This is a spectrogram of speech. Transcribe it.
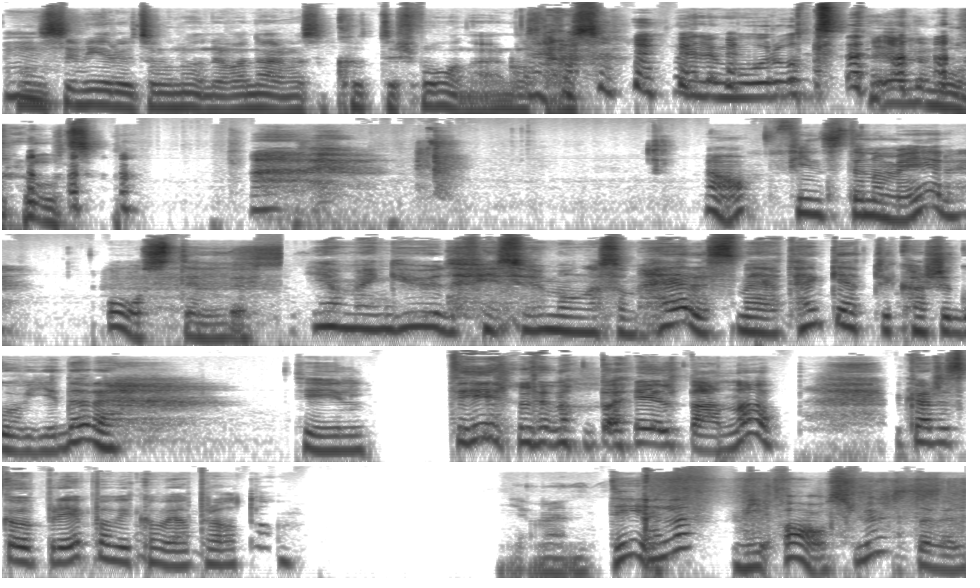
Hon ser mer ut som hon undrar var närmaste kuttersvån är någonstans. Eller morot. Eller morot. Ja, finns det något mer Austen-böcker Ja men gud, det finns ju hur många som helst. Men jag tänker att vi kanske går vidare till? till något helt annat. Vi kanske ska upprepa vilka vi har pratat om. Ja, men det. Eller? Vi avslutar väl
